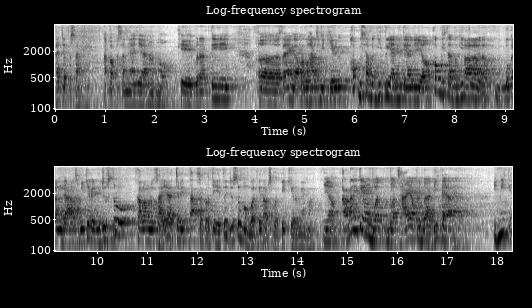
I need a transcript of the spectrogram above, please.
aja pesannya Tangkap pesannya aja. Hmm. Oke, berarti eh, saya nggak perlu harus mikirin kok bisa begitu ya detailnya yo, kok bisa begitu Eh, gitu. bukan nggak harus mikirin justru kalau menurut saya cerita seperti itu justru membuat kita harus berpikir memang Ya, karena itu yang buat buat saya pribadi kayak ini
